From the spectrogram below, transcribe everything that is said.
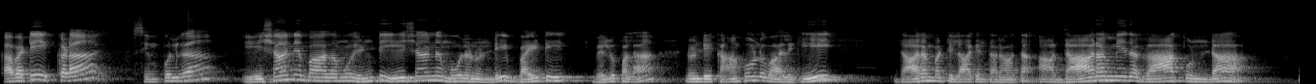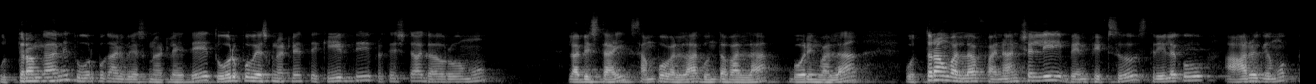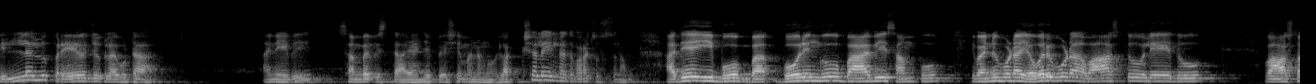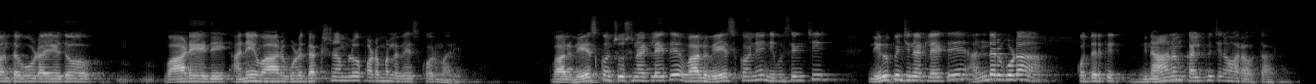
కాబట్టి ఇక్కడ సింపుల్గా ఈశాన్య భాగము ఇంటి ఈశాన్య మూల నుండి బయటి వెలుపల నుండి కాంపౌండ్ వాళ్ళకి దారం బట్టి లాగిన తర్వాత ఆ దారం మీద రాకుండా ఉత్తరం కానీ తూర్పు కానీ వేసుకున్నట్లయితే తూర్పు వేసుకున్నట్లయితే కీర్తి ప్రతిష్ట గౌరవము లభిస్తాయి. సంపు వల్ల గుంత వల్ల బోరింగ్ వల్ల. ఉత్తరం వల్ల ఫైనాన్షియల్లీ బెనిఫిట్స్ స్త్రీలకు ఆరోగ్యము పిల్లలు ప్రయోజకులగుట అనేవి సంభవిస్తాయి అని చెప్పేసి మనము లక్షల ఇళ్ళ ద్వారా చూస్తున్నాం. అదే ఈ బో బ- బోరింగు బావి సంపు ఇవన్నీ కూడా ఎవరు కూడా వాస్తు లేదు. వాస్తు అంతా కూడా ఏదో వాడేది అనేవారు కూడా దక్షిణంలో పడమరలో వేసుకోరు మరి. వాళ్ళు వేసుకొని చూసినట్లయితే వాళ్ళు వేసుకొని నివసించి నిరూపించినట్లయితే అందరూ కూడా కొందరికి జ్ఞానం కల్పించిన వారు అవుతారు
